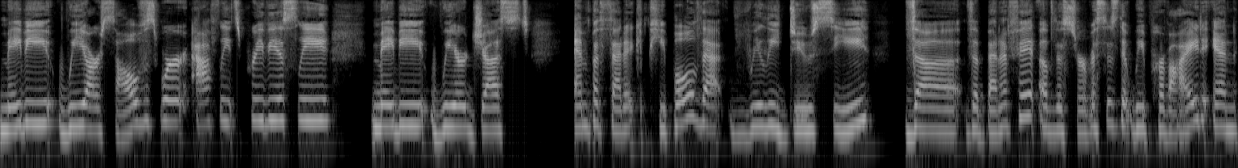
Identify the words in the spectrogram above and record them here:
Maybe we ourselves were athletes previously. Maybe we're just empathetic people that really do see the the benefit of the services that we provide and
